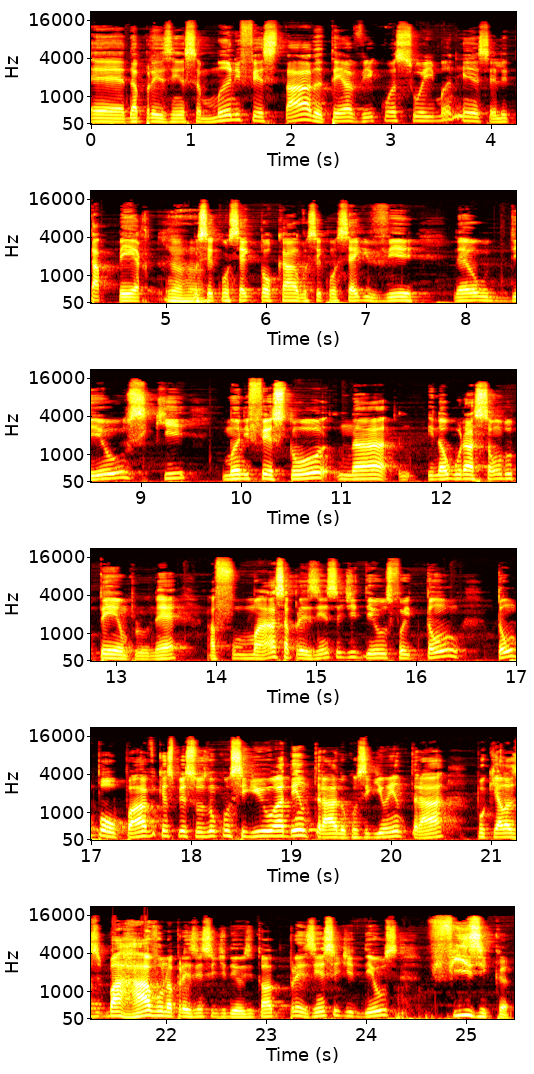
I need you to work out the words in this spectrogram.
é, da presença manifestada tem a ver com a sua imanência. Ele está perto. Aham. Você consegue tocar, você consegue ver né, o Deus que manifestou na inauguração do templo, né? A fumaça, a presença de Deus foi tão tão palpável que as pessoas não conseguiam adentrar, não conseguiam entrar porque elas barravam na presença de Deus. Então a presença de Deus física,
